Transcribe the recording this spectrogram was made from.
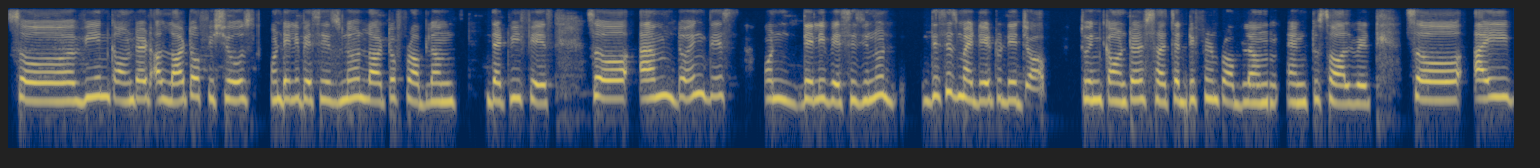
So we encountered a lot of issues on daily basis, you know, lot of problems that we face. So I'm doing this on daily basis. You know, this is my day-to-day job to encounter such a different problem and to solve it. So I,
